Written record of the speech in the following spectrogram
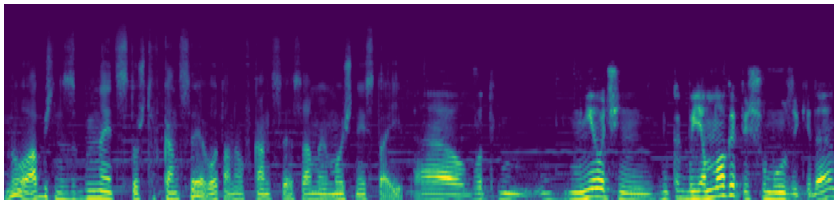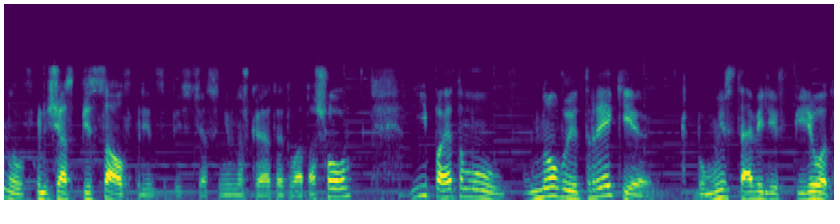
ну, обычно запоминается то, что в конце, вот оно в конце самое мощное стоит. А, вот мне очень, ну, как бы я много пишу музыки, да, ну, сейчас писал, в принципе, сейчас немножко от этого отошел. И поэтому новые треки, как бы мы ставили вперед,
